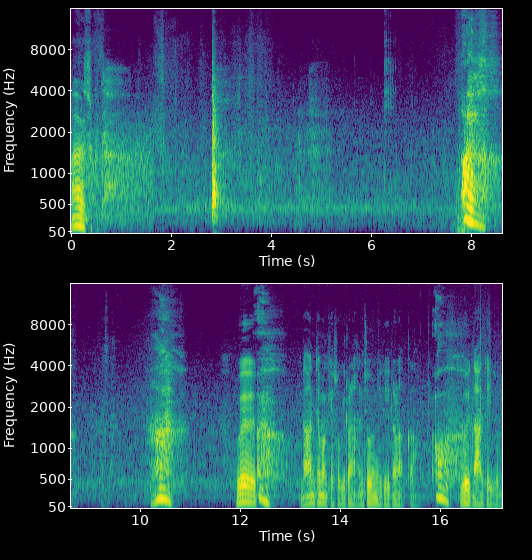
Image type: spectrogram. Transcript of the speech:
아유 죽겠다. 아, 왜 나한테만 계속 이런 안 좋은 일이 일어날까? 왜 나한테 이런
